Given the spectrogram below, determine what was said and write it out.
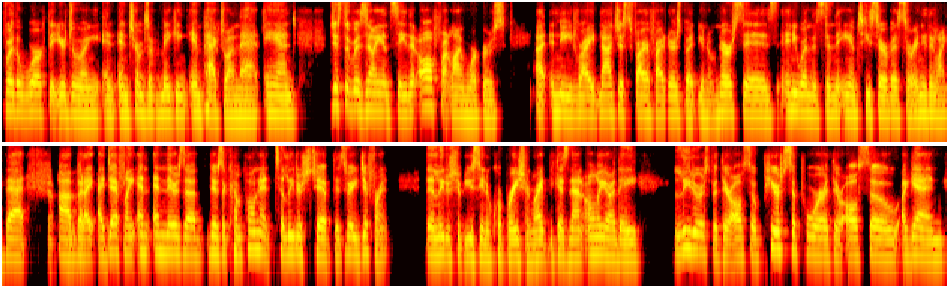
for the work that you're doing in, in terms of making impact on that and just the resiliency that all frontline workers uh, need, right? Not just firefighters, but you know, nurses, anyone that's in the EMT service or anything like that. Uh, but I, I definitely and and there's a there's a component to leadership that's very different than leadership you see in a corporation, right? Because not only are they leaders, but they're also peer support. They're also, again,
